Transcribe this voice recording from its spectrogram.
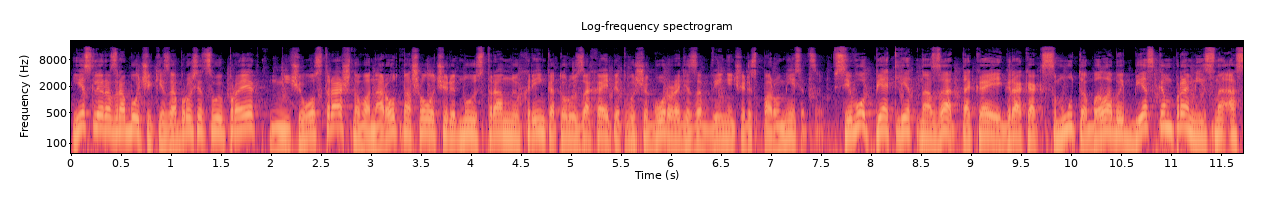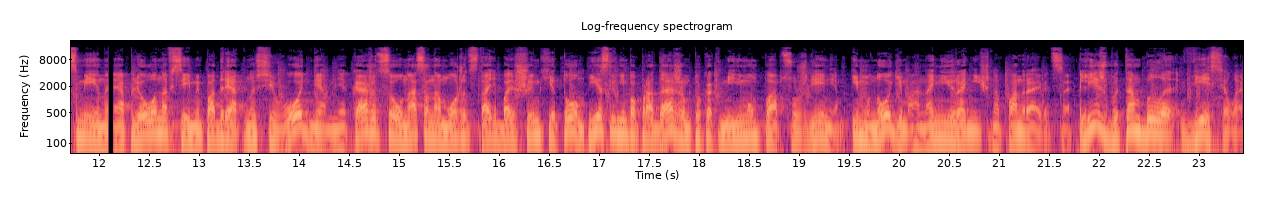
Если разработчики забросят свой проект, ничего страшного, народ нашел очередную странную хрень, которую захайпят выше горы ради забвения через пару месяцев. Всего пять лет назад такая игра, как Смута, была бы бескомпромиссно осмеяна и оплевана всеми подряд, но сегодня, мне кажется, у нас она может стать большим хитом, если не по продажам, то как минимум по обсуждениям, и многим она не иронично понравится. Лишь бы там было весело,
